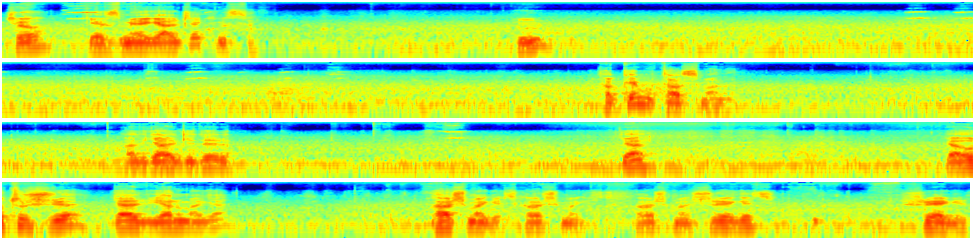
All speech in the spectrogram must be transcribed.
Ço, gezmeye gelecek misin? Hı? Takayım mı tasmanı? Hadi gel gidelim. Gel. Gel otur şuraya. Gel yanıma gel. Karşıma geç, karşıma geç. Karşıma şuraya geç. Şuraya geç.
